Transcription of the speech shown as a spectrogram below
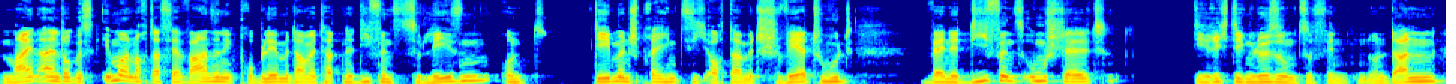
Mein Eindruck ist immer noch, dass er wahnsinnig Probleme damit hat, eine Defense zu lesen und dementsprechend sich auch damit schwer tut, wenn eine Defense umstellt, die richtigen Lösungen zu finden. Und dann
